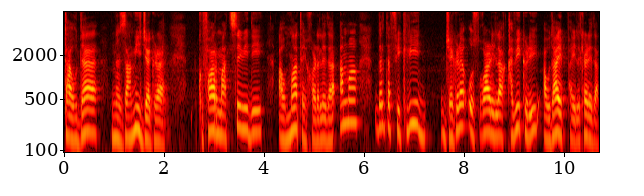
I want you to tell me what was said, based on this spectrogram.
توده نظامی جګړه کفار مات سوي دي او ماته خوړلې ده اما دلته فکری جګړه اوس غواړي لا قوي کړي او دا یې پیل کړې ده.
